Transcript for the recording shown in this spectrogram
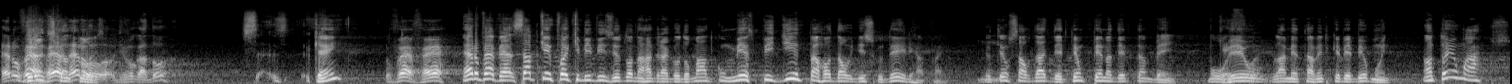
Era o Vevé, né? O divulgador? Quem? O Vevé. Era o Vevé. Sabe quem foi que me visitou na Rádio Dragão do Mar com um mês pedindo para rodar o disco dele, rapaz? Hum. Eu tenho saudade dele, tenho pena dele também. Morreu, lamentavelmente, porque bebeu muito. Antônio Marcos.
